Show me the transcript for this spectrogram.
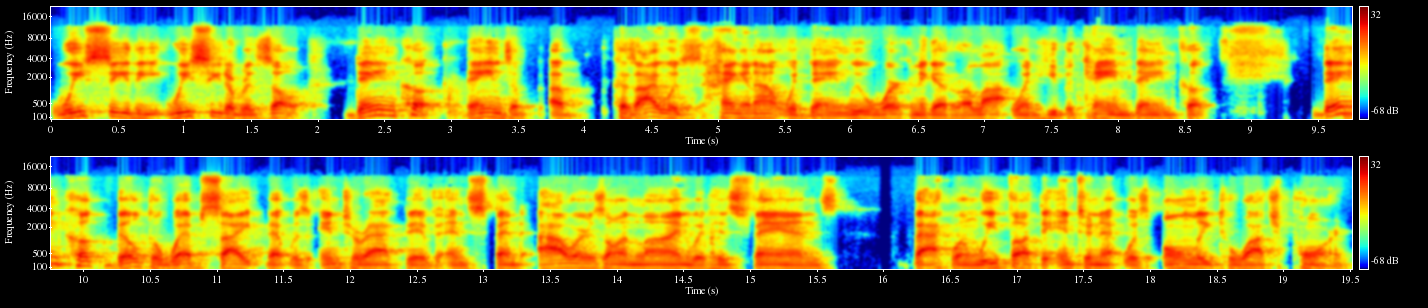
we see the we see the result. Dane Cook, Dane's a because I was hanging out with Dane. We were working together a lot when he became Dane Cook. Dane Cook built a website that was interactive and spent hours online with his fans back when we thought the internet was only to watch porn.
